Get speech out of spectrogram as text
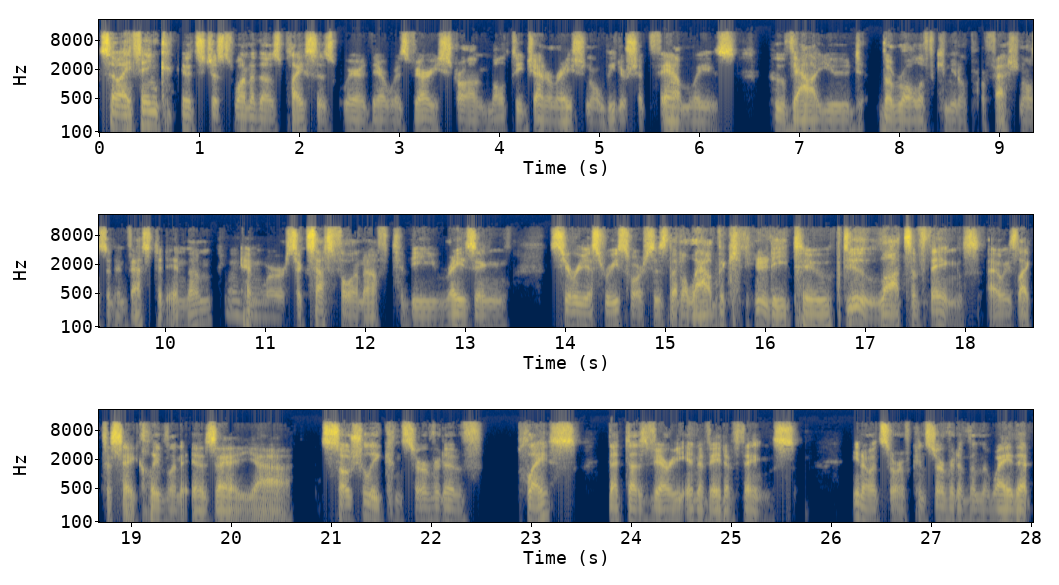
So I think it's just one of those places where there was very strong multi generational leadership families who valued the role of communal professionals and invested in them mm-hmm. and were successful enough to be raising serious resources that allowed the community to do lots of things. I always like to say Cleveland is a uh, socially conservative place that does very innovative things. You know, it's sort of conservative in the way that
